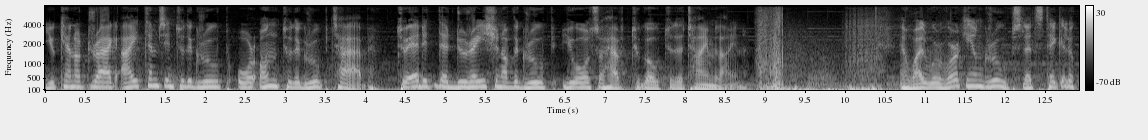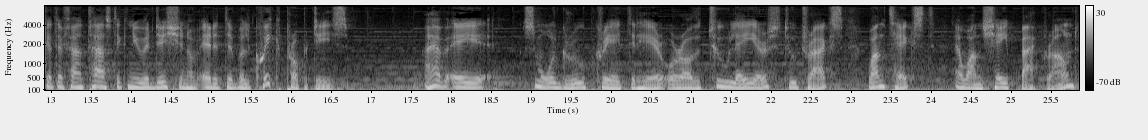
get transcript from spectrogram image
You cannot drag items into the group or onto the group tab. To edit the duration of the group, you also have to go to the timeline. And while we're working on groups, let's take a look at the fantastic new addition of editable quick properties. I have a small group created here, or rather two layers, two tracks, one text and one shape background.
